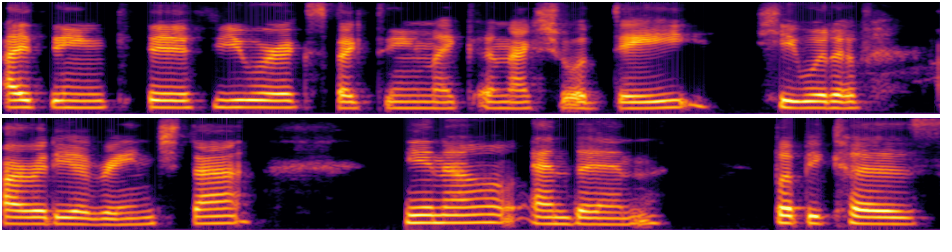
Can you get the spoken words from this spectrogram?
I think if you were expecting like an actual date, he would have already arranged that, you know, and then but because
